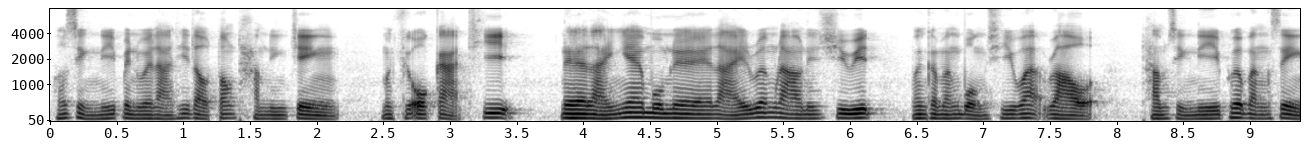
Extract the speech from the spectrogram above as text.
เพราะสิ่งนี้เป็นเวลาที่เราต้องทำจริง ๆ มันคือโอกาสที่ในหลายแง่มุมในหลายเรื่องราวในชีวิต มันกำลังบ่งชี้ว่าเราทำสิ่งนี้เพื่อบางสิ่ง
